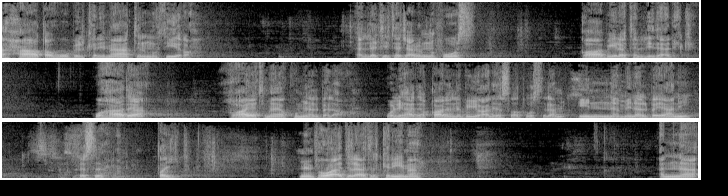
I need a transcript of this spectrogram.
أحاطه بالكلمات المثيرة التي تجعل النفوس قابلة لذلك. وهذا غاية ما يكون من البلاغة. ولهذا قال النبي عليه الصلاة والسلام إن من البيان لسحرا. طيب. من فوائد الآية الكريمة أن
